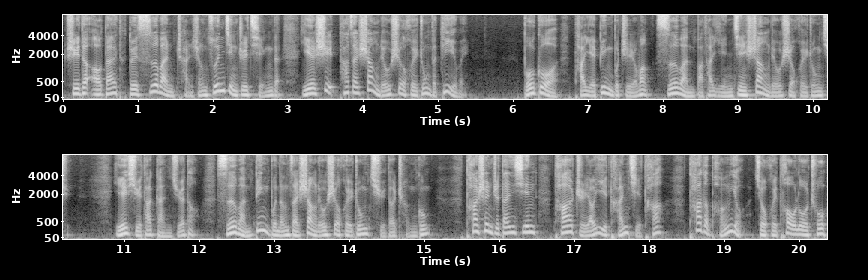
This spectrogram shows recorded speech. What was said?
使得奥黛特对斯万产生尊敬之情的，也是他在上流社会中的地位。不过，他也并不指望斯万把他引进上流社会中去。也许他感觉到斯万并不能在上流社会中取得成功。他甚至担心，他只要一谈起他，他的朋友就会透露出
